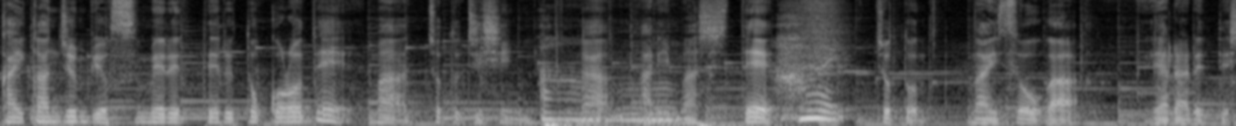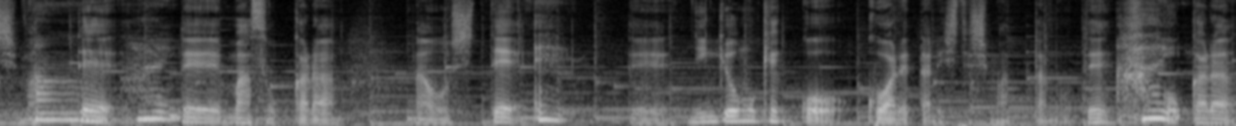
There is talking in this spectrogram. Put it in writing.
開館準備を進めてるところで、まあ、ちょっと地震がありまして、はい、ちょっと内装がやられてしまって、はい、でまあ、そこから直して、で人形も結構壊れたりしてしまったので、そこから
